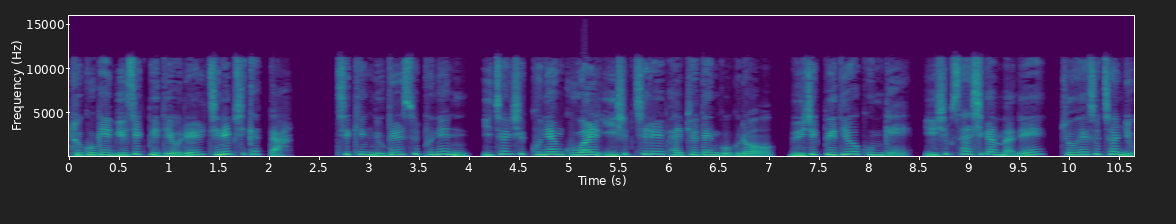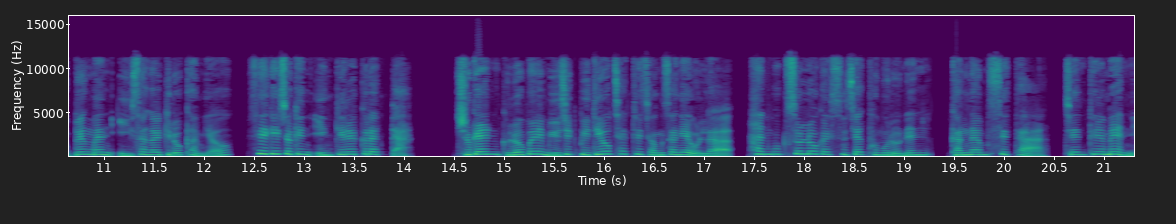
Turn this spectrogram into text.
두 곡의 뮤직비디오를 진입시켰다. 치킨 누들 수프는 2019년 9월 27일 발표된 곡으로 뮤직비디오 공개 24시간 만에 조회수 1600만 이상을 기록하며 세계적인 인기를 끌었다. 주간 글로벌 뮤직비디오 차트 정상에 올라 한국 솔로 가수 작품으로는 강남스타, 젠틀맨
